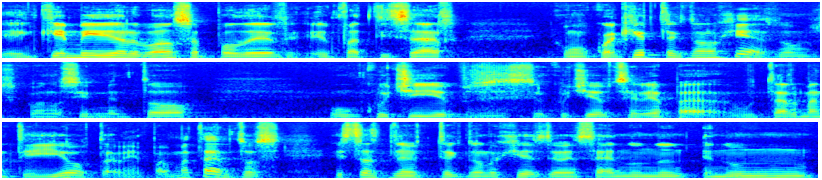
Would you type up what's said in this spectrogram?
¿En qué medida lo vamos a poder enfatizar como cualquier tecnología? ¿no? Pues cuando se inventó un cuchillo, pues este, el cuchillo sería para untar mantillo también para matar. Entonces, estas tecnologías deben estar en un, en un,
